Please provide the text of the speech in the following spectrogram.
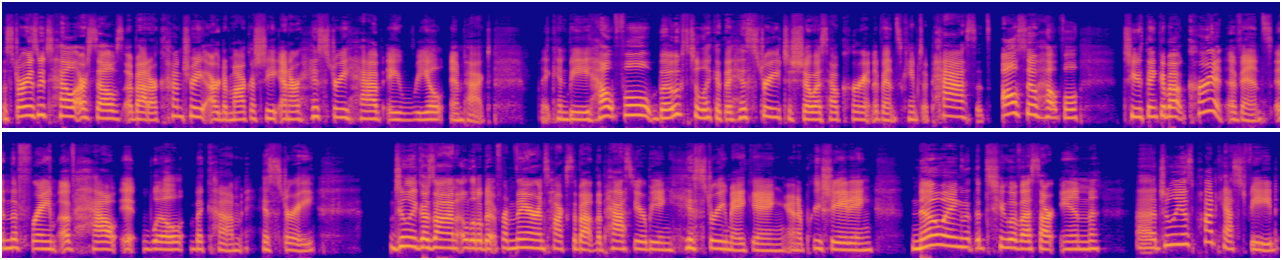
The stories we tell ourselves about our country, our democracy, and our history have a real impact. It can be helpful both to look at the history to show us how current events came to pass. It's also helpful to think about current events in the frame of how it will become history. Julie goes on a little bit from there and talks about the past year being history making and appreciating knowing that the two of us are in uh, Julia's podcast feed.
